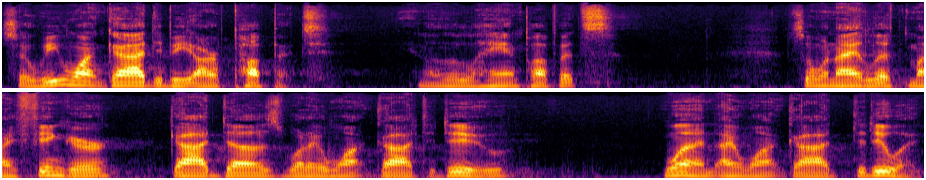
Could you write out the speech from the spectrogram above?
So we want God to be our puppet, you know, little hand puppets. So when I lift my finger, God does what I want God to do when I want God to do it.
